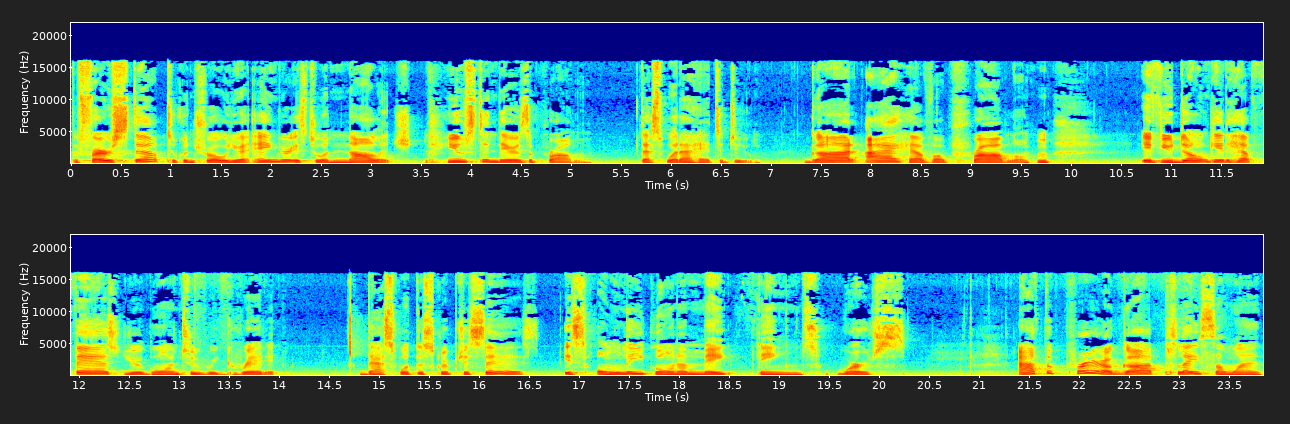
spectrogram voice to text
the first step to control your anger is to acknowledge Houston, there's a problem. That's what I had to do. God, I have a problem. If you don't get help fast, you're going to regret it. That's what the scripture says. It's only going to make things worse. After prayer, God placed someone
